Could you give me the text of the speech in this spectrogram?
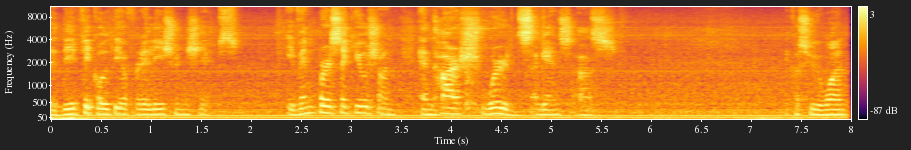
The difficulty of relationships even persecution and harsh words against us because we want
